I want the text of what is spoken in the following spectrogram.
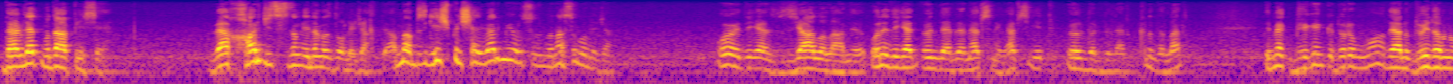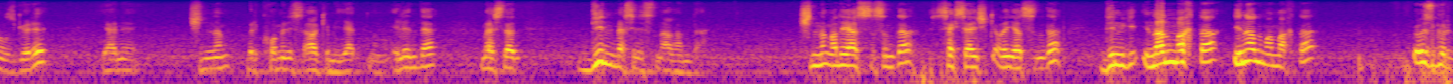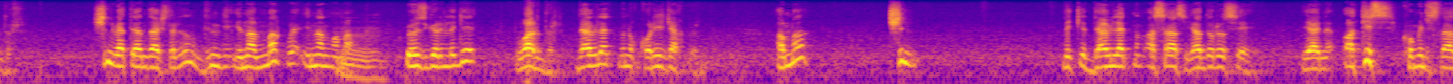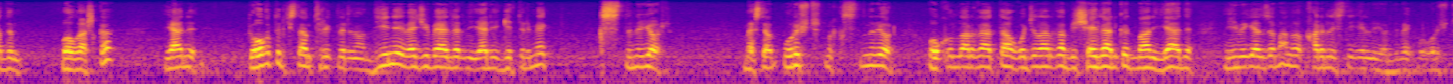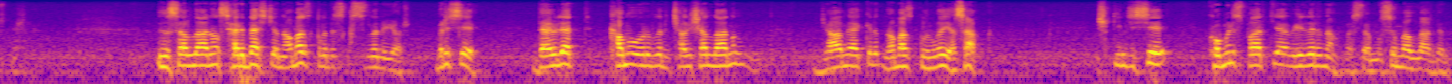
devlet müdafisi ve harcı sizin elinizde olacaktı. Ama biz hiçbir şey vermiyorsunuz. Bu nasıl olacak? O diyen ziyalılarını, onu diyen önderlerin hepsini, hepsi yetip öldürdüler, kırdılar. Demek bugünkü durum mu? Yani duyduğunuz göre yani Çin'in bir komünist hakimiyetinin elinde mesela din meselesinin ağında. Çin'in anayasasında 82 anayasasında din inanmakta, inanmamakta özgürdür. Çin vatandaşlarının dine inanmak ve inanmamak özgürlüğü vardır. Devlet bunu koruyacaktır. Ama Çin'deki devletin asası, yadrosu yani atis komünistlerden Bolgaşka yani Doğu Türkistan Türklerinin dini vecibelerini yerine getirmek kısıtlanıyor. Mesela oruç tutmak kısıtlanıyor. Okullarga hatta hocalarga bir şeyler götürmeni yani yemeğen zaman o karı liste geliniyor. Demek bu oruç tutmuşlar. İnsanların serbestçe namaz kılıbı kısıtlanıyor. Birisi devlet, kamu organları çalışanlarının camiye girip namaz kılmayı yasak. İkincisi Komünist Partiye üyelerinin mesela Müslümanlardan,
